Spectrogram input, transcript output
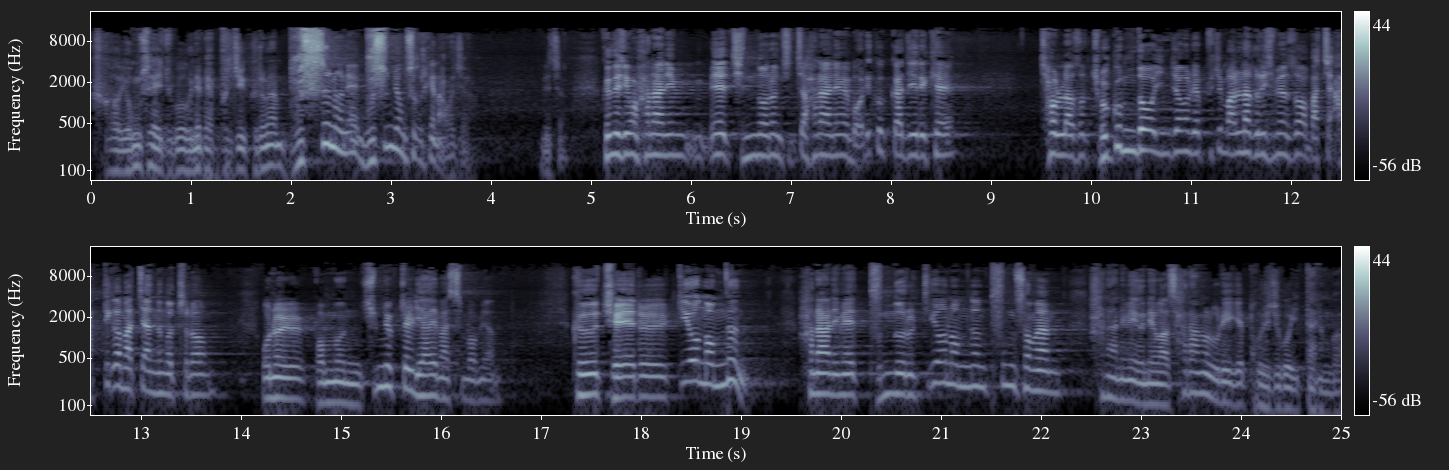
그거 용서해주고 은혜 베풀지 그러면 무슨 은혜, 무슨 용서 그렇게 나오죠. 그렇죠? 근데 지금 하나님의 진노는 진짜 하나님의 머리끝까지 이렇게 차올라서 조금 더 인정을 베푸지 말라 그러시면서 마치 앞뒤가 맞지 않는 것처럼 오늘 본문 16절 이하의 말씀 보면 그 죄를 뛰어넘는 하나님의 분노를 뛰어넘는 풍성한 하나님의 은혜와 사랑을 우리에게 보여주고 있다는 것.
